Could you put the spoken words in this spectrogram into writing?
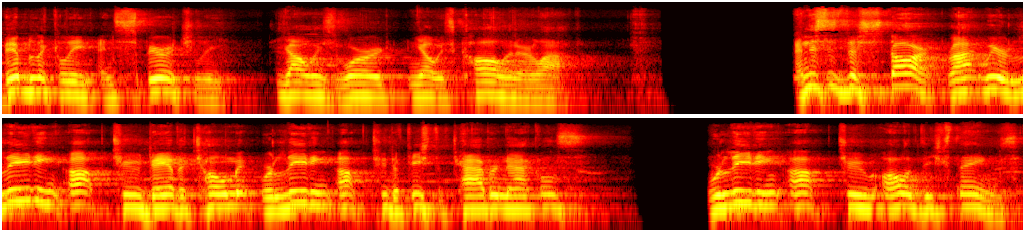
biblically and spiritually Yahweh's word and Yahweh's call in our life. And this is the start, right? We are leading up to Day of Atonement. We're leading up to the Feast of Tabernacles. We're leading up to all of these things.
